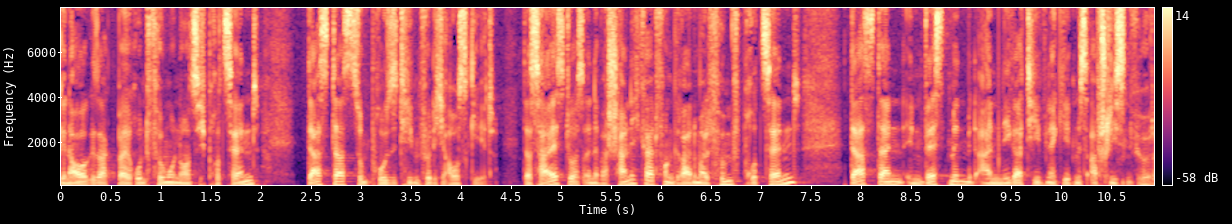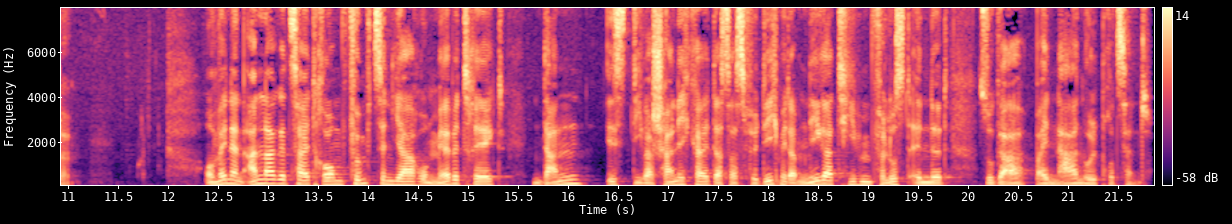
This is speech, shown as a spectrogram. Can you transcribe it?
genauer gesagt bei rund 95%, dass das zum Positiven für dich ausgeht. Das heißt, du hast eine Wahrscheinlichkeit von gerade mal 5%, dass dein Investment mit einem negativen Ergebnis abschließen würde. Und wenn dein Anlagezeitraum 15 Jahre und mehr beträgt, dann ist die Wahrscheinlichkeit, dass das für dich mit einem negativen Verlust endet, sogar bei nahe 0%.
